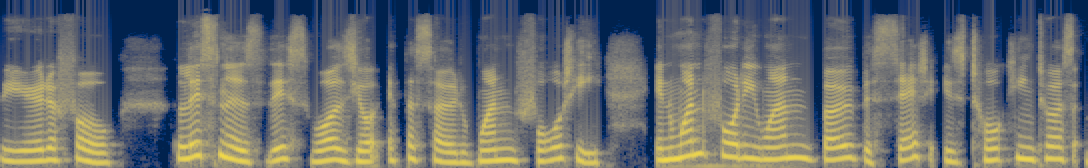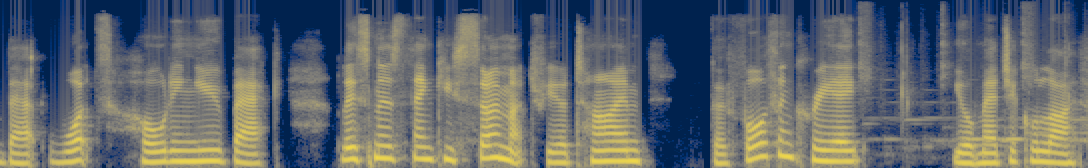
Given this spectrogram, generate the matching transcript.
Beautiful. Listeners, this was your episode 140. In 141, Bo Bissett is talking to us about what's holding you back. Listeners, thank you so much for your time. Go forth and create your magical life.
